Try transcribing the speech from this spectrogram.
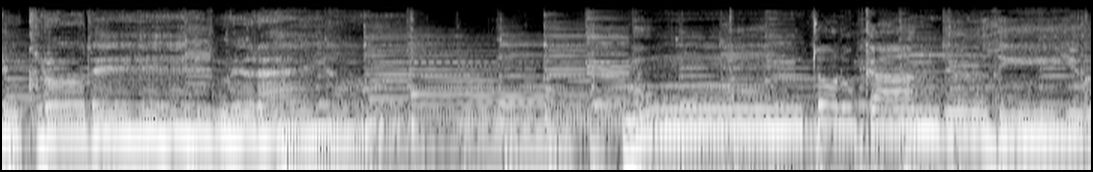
dins un clos de muraille. Monto Lucan del Rio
